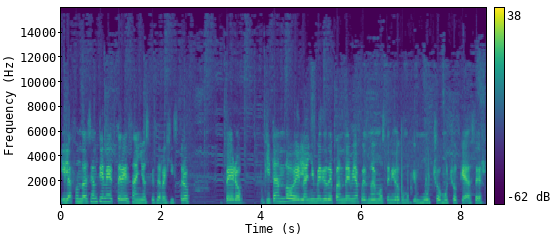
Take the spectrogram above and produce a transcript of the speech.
y la fundación tiene tres años que se registró, pero quitando el año y medio de pandemia, pues no hemos tenido como que mucho, mucho que hacer.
